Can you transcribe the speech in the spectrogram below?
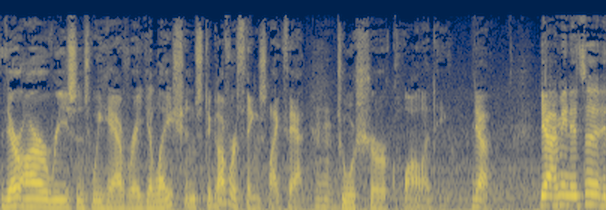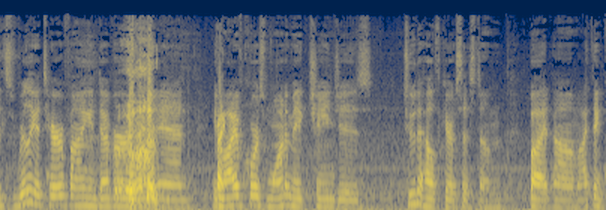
there are reasons we have regulations to govern things like that to assure quality. Yeah, yeah. I mean, it's a it's really a terrifying endeavor, and you know, I of course want to make changes to the healthcare system. But um, I think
